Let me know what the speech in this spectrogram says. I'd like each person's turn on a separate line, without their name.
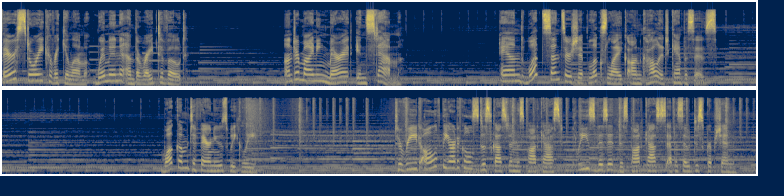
Fair Story Curriculum Women and the Right to Vote. Undermining Merit in STEM. And what censorship looks like on college campuses. Welcome to Fair News Weekly. To read all of the articles discussed in this podcast, please visit this podcast's episode description.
